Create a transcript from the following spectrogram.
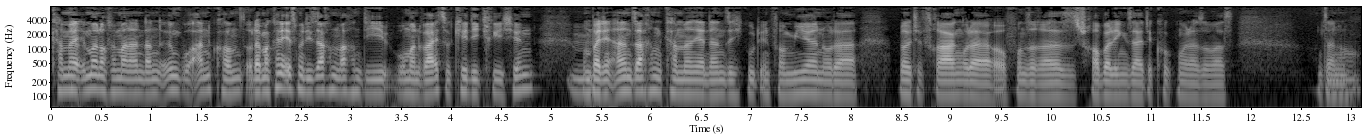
kann man ja immer noch, wenn man dann, irgendwo ankommt, oder man kann ja erstmal die Sachen machen, die, wo man weiß, okay, die kriege ich hin. Mhm. Und bei den anderen Sachen kann man ja dann sich gut informieren oder Leute fragen oder auf unserer Schrauberling-Seite gucken oder sowas. Und dann Genau.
